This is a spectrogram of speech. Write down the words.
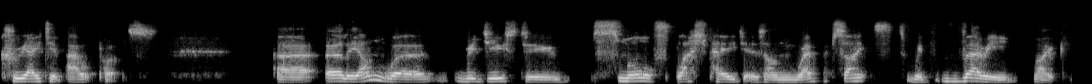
creative outputs uh, early on were reduced to small splash pages on websites with very like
